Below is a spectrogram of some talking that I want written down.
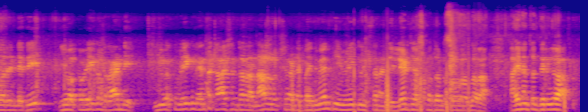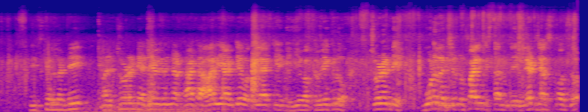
దూరండి ఈ ఒక్క వెహికల్ రాండి. ఈ ఒక్క వెహికల్ ఎంత కాస్ట్ అంటారా? నాలుగు లక్షల డెబ్బై ఐదు వేలకి ఈ వెహికల్ ఇస్తానండి. లేట్ చేసుకోవద్దండి ద్వారా అయినంత తిరిగా తీసుకెళ్ళండి. మరి చూడండి అదేవిధంగా టాటా ఆర్యా అంటే ఒక ల్యాక్ చేయండి. ఈ ఒక్క వెహికల్ చూడండి మూడు లక్షల రూపాయలకి ఇస్తానండి లేట్ చేసుకోవద్దు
